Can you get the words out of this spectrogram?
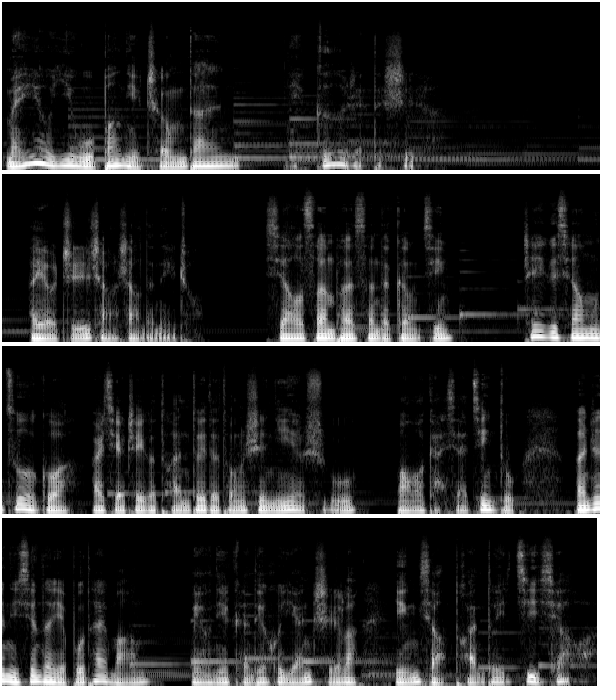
没有义务帮你承担。你个人的事啊，还有职场上的那种，小算盘算得更精。这个项目做过，而且这个团队的同事你也熟，帮我赶下进度。反正你现在也不太忙，没有你肯定会延迟了，影响团队绩效啊。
